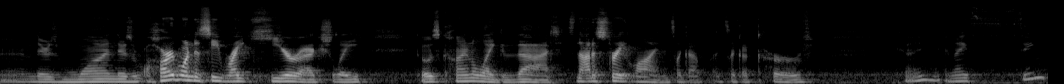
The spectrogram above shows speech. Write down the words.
And there's one, there's a hard one to see right here, actually. Goes kind of like that. It's not a straight line. It's like a, it's like a curve. Okay, and I think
